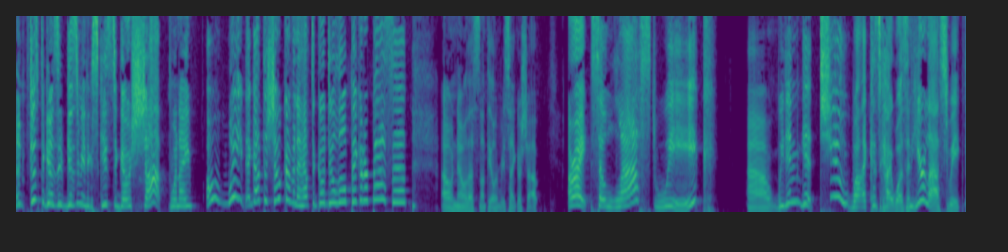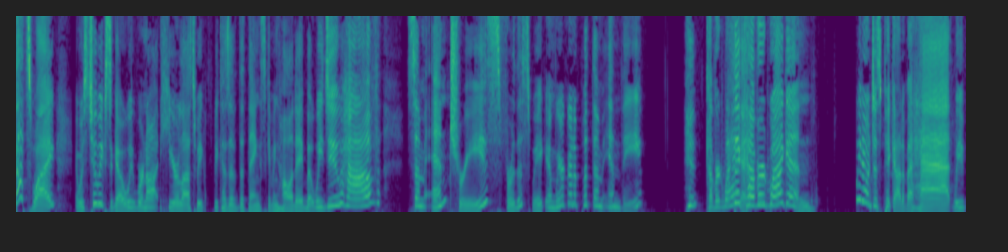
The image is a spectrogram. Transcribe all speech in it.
Just because it gives me an excuse to go shop when I oh wait I got the show coming I have to go do a little pick it or pass it. Oh no, that's not the only reason I go shop. All right, so last week uh, we didn't get too well because I wasn't here last week. That's why it was two weeks ago. We were not here last week because of the Thanksgiving holiday, but we do have some entries for this week, and we're going to put them in the Covered wagon. the covered wagon. We don't just pick out of a hat. We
